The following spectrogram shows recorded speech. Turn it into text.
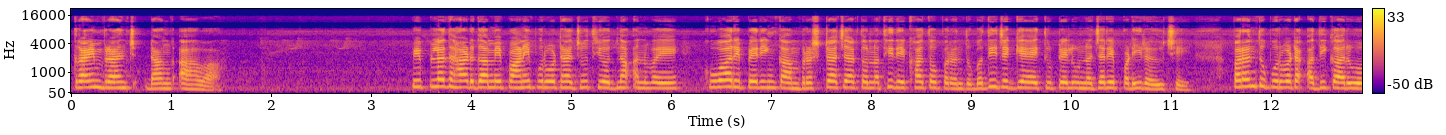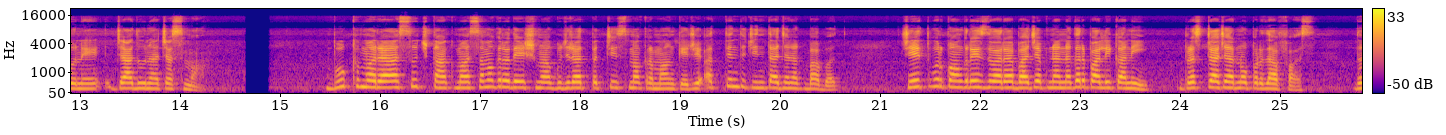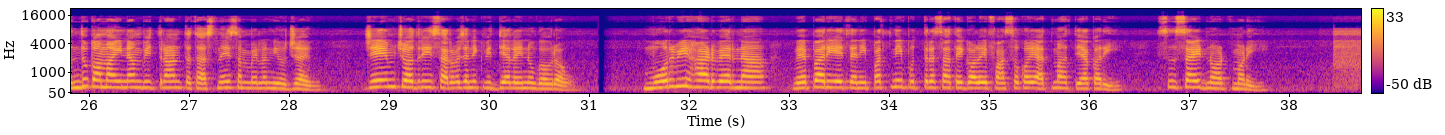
crime branch Dang Ahwa. Pipaldahad ગામે પાણી પુરવઠા જૂથ યોજના અન્વયે કુવા રિપેરિંગ કામ ભ્રષ્ટાચાર તો નથી દેખાતો, પરંતુ બધી જગ્યાએ તૂટેલું નજરે પડી રહ્યું છે. પરંતુ પુરવઠા અધિકારીઓને જાદુના ચશ્મા. ભૂખમરા સૂચકાંકમાં સમગ્ર દેશમાં ગુજરાત પચીસમાં ક્રમાંકે જે અત્યંત ચિંતાજનક બાબત. જેતપુર કોંગ્રેસ દ્વારા ભાજપના નગરપાલિકાની ભ્રષ્ટાચારનો પર્દાફાશ. ધંધુકામાં ઇનામ વિતરણ તથા સ્નેહ સંમેલન યોજાયું. જે એમ ચૌધરી સાર્વજનિક વિદ્યાલયનું ગૌરવ. મોરબી હાર્ડવેરના વેપારીએ તેની પત્ની પુત્ર સાથે ગળે ફાંસો ખાઈ આત્મહત્યા કરી. સુસાઇડ નોટ મળી.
